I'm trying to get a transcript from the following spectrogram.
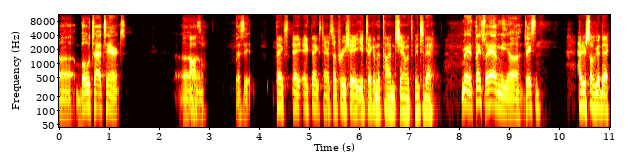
uh, Bowtie Terrence. Um, Awesome. That's it, Thanks. Hey, hey, thanks, Terrence. I appreciate you taking the time to chat with me today. man. Thanks for having me, uh, Jason. Have yourself a good day.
